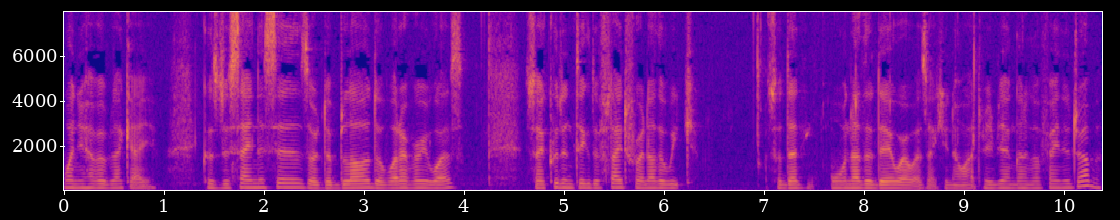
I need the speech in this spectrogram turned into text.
when you have a black eye, because the sinuses or the blood or whatever it was. So I couldn't take the flight for another week. So that another day where I was like, you know what, maybe I'm gonna go find a job.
